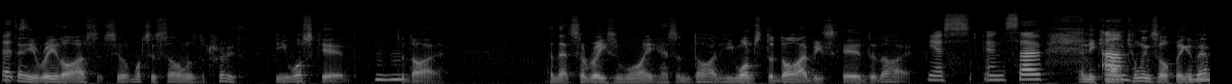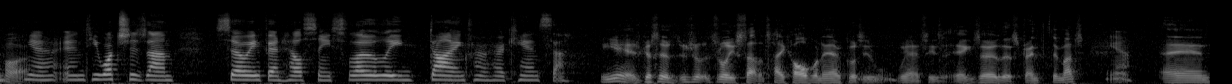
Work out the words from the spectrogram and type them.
But that, then he realised that see, what's he's telling was the truth. He was scared Mm-hmm. to die, and that's the reason why he hasn't died. He wants to die, but he's scared to die, yes, and so, and he can't Um, kill himself being a vampire. yeah, and he watches, um, Zoe Van Helsing slowly dying from her cancer. Yeah, because it's, really starting to take her now because he's, you know, she's exerted her strength too much, Yeah. and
